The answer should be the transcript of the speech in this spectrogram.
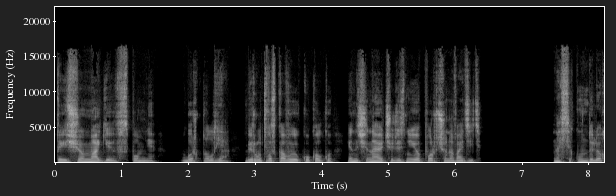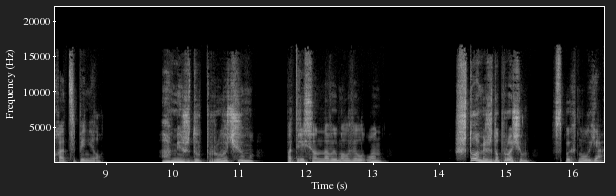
«Ты еще магию вспомни», — буркнул я. Берут восковую куколку и начинают через нее порчу наводить. На секунду Леха оцепенел. «А между прочим...» — потрясенно вымолвил он. «Что, между прочим?» — вспыхнул я.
